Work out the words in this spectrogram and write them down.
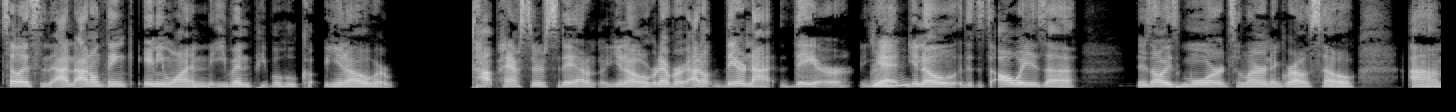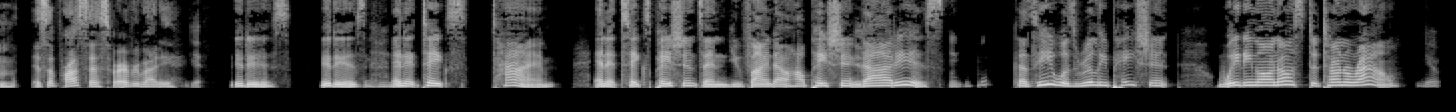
so it's, I, I don't think anyone, even people who, you know, are top pastors today. I don't, you know, or whatever. I don't, they're not there yet. Mm-hmm. You know, it's always a, there's always more to learn and grow. So, um, it's a process for everybody. Yeah. It is. It is. Mm-hmm. And it takes time and it takes patience and you find out how patient yeah. God is. Mm-hmm. Cause he was really patient waiting on us to turn around. Yep.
